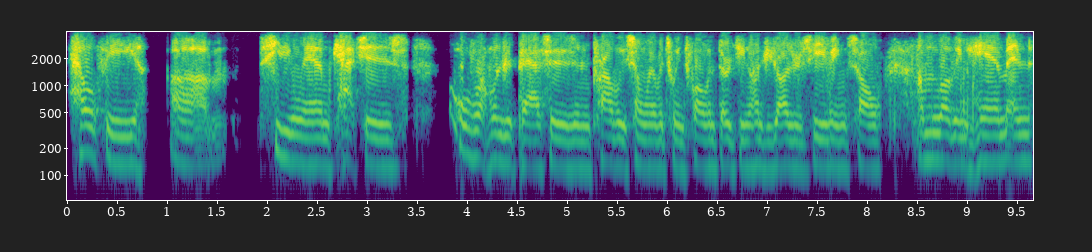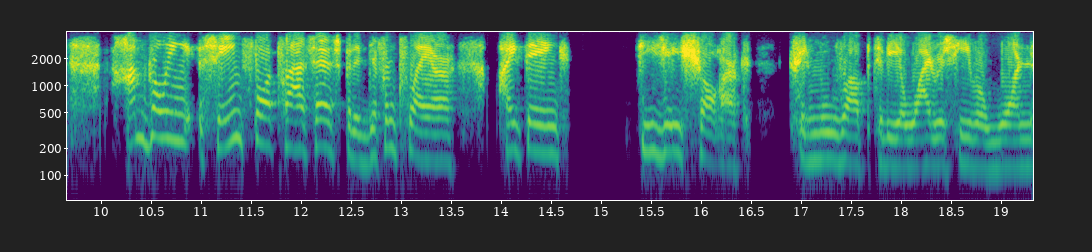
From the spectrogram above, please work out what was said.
healthy, um, CeeDee Lamb catches over 100 passes and probably somewhere between 12 and 1300 yards receiving. So I'm loving him. And I'm going same thought process, but a different player. I think DJ Chark could move up to be a wide receiver one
